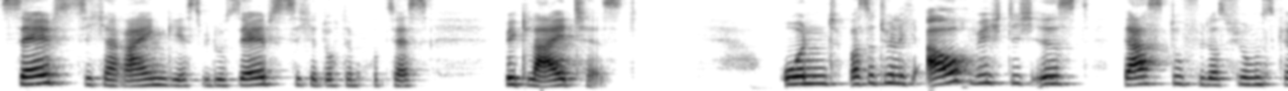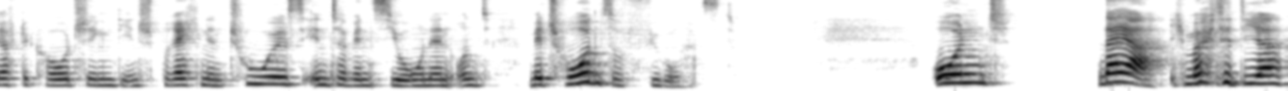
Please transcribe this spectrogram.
selbstsicher reingehst, wie du selbstsicher durch den Prozess begleitest. Und was natürlich auch wichtig ist, dass du für das Führungskräfte-Coaching die entsprechenden Tools, Interventionen und Methoden zur Verfügung hast. Und naja, ich möchte dir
